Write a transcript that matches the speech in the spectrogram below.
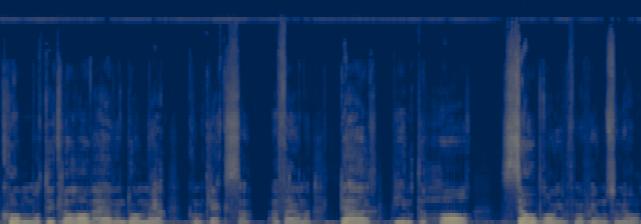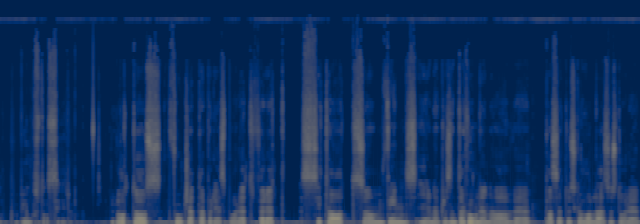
kommer till att klara av även de mer komplexa affärerna där vi inte har så bra information som vi har på bostadssidan. Låt oss fortsätta på det spåret. För ett citat som finns i den här presentationen av eh, passet du ska hålla så står det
